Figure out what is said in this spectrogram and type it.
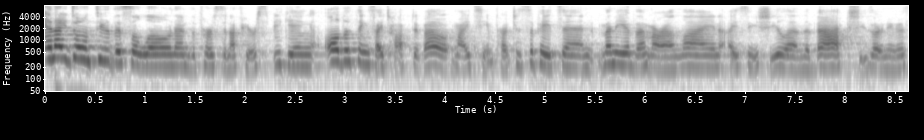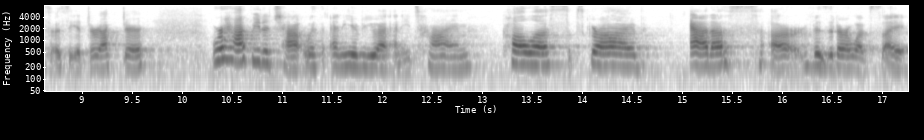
And I don't do this alone. I'm the person up here speaking. All the things I talked about, my team participates in. Many of them are online. I see Sheila in the back. She's our new associate director. We're happy to chat with any of you at any time. Call us, subscribe, add us, or visit our website.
